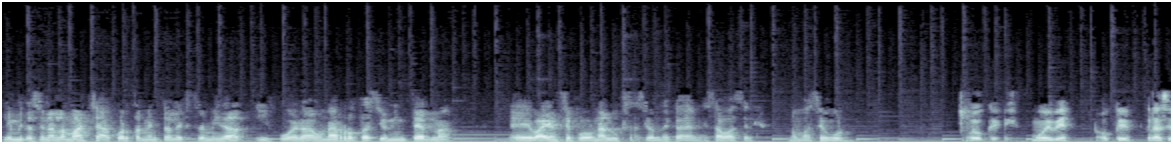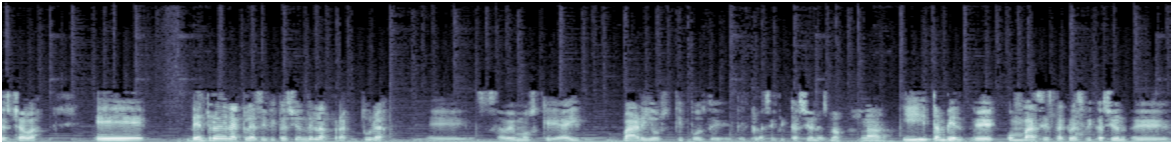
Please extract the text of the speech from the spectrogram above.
limitación a la marcha, acortamiento de la extremidad y fuera una rotación interna. Eh, váyanse por una luxación de cadera, esa va a ser lo más seguro. Ok, muy bien. Ok, gracias Chava. Eh, dentro de la clasificación de la fractura, eh, sabemos que hay varios tipos de, clasificaciones, ¿no? Claro. Y también eh, con base a esta clasificación eh,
